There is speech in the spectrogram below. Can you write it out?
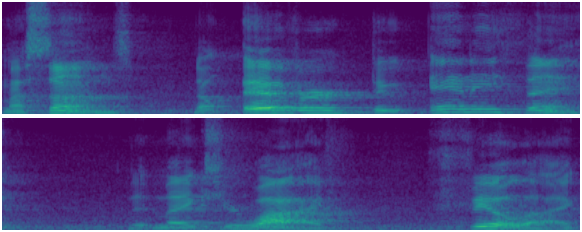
my sons, don't ever do anything that makes your wife feel like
